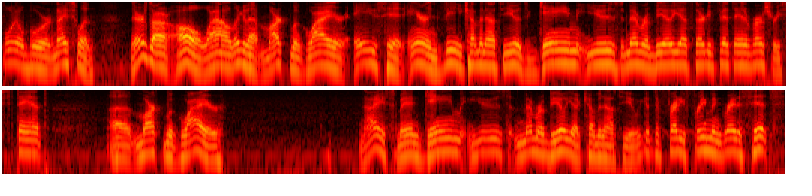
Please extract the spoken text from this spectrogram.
foil board. Nice one. There's our, oh, wow, look at that. Mark McGwire, A's hit. Aaron V coming out to you. It's game used memorabilia, 35th anniversary stamp. Uh, Mark McGwire. Nice, man. Game used memorabilia coming out to you. We get the Freddie Freeman greatest hits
